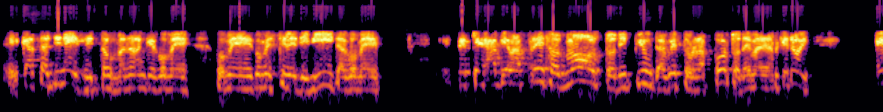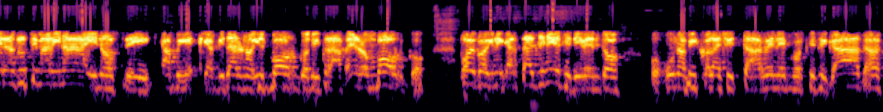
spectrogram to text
eh, cartaginesi, insomma, anche come, come, come, stile di vita, come, perché abbiamo appreso molto di più da questo rapporto dei marinai, perché noi erano tutti marinai i nostri che abitarono il borgo di Trapani, era un borgo, poi poi i cartaginesi diventò una piccola città, venne fortificata,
